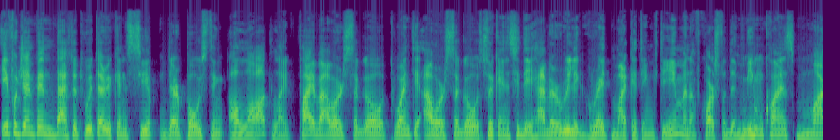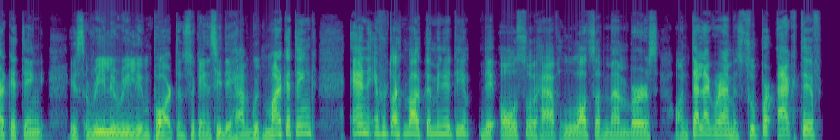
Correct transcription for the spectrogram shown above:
If we jump in back to Twitter, you can see they're posting a lot, like five hours ago, 20 hours ago. So you can see they have a really great marketing team. And of course, for the meme coins, marketing is really, really important. So you can see they have good marketing. And if we're talking about community, they also have lots of members on Telegram. It's super active.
